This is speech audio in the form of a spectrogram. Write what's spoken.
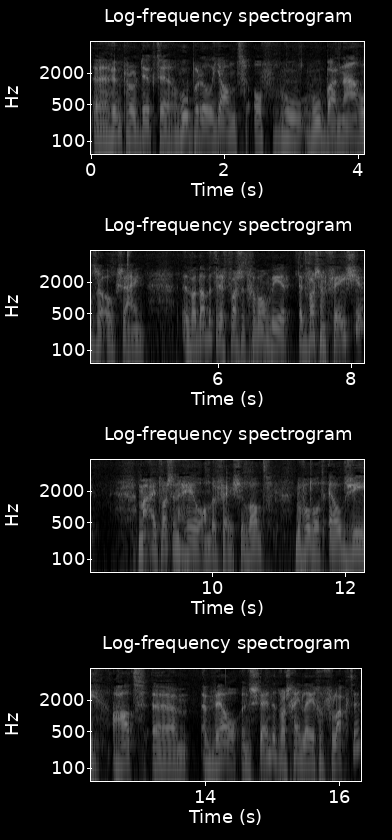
hun producten, hoe briljant of hoe, hoe banaal ze ook zijn. Wat dat betreft was het gewoon weer, het was een feestje, maar het was een heel ander feestje, want bijvoorbeeld LG had um, wel een stand. Het was geen lege vlakte.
